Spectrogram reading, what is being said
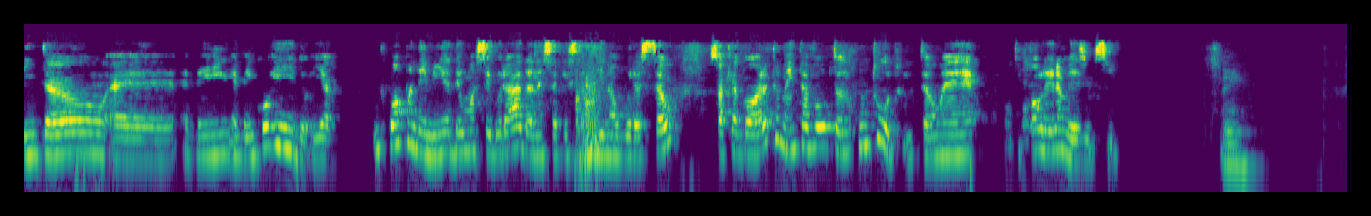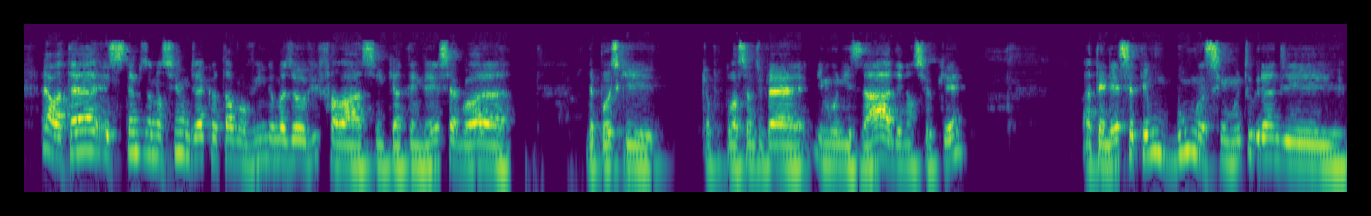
Então, é, é, bem, é bem corrido. E a, com a pandemia, deu uma segurada nessa questão de inauguração, só que agora também está voltando com tudo. Então, é pauleira mesmo, sim. Sim. É, até esses tempos eu não sei onde é que eu estava ouvindo, mas eu ouvi falar assim que a tendência agora, depois que que a população tiver imunizada e não sei o quê, a tendência é ter um boom assim muito grande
